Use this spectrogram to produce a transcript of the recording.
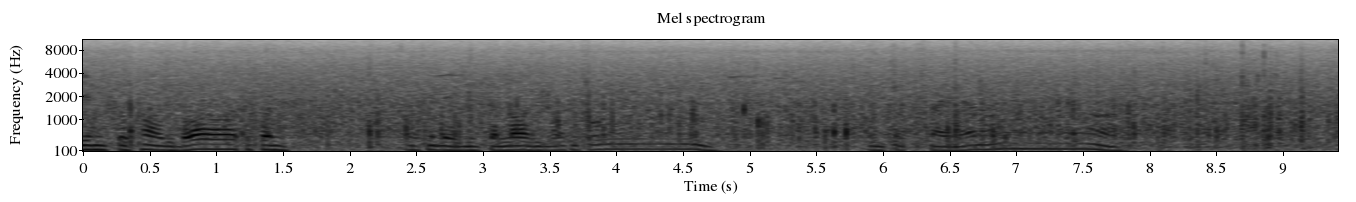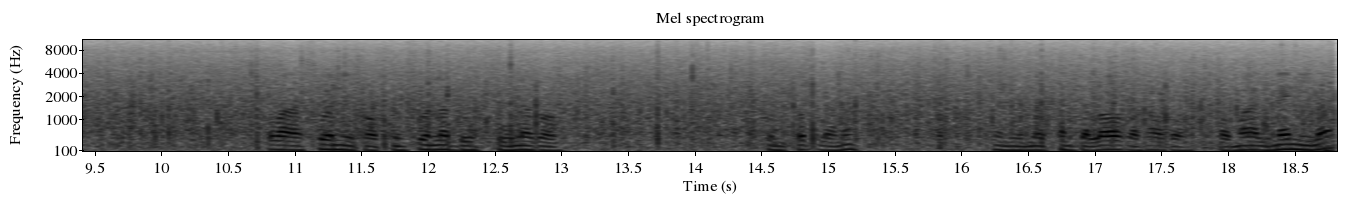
ยิ้มตัวพ่ออยู่บ่ทุกคนที่เลยยิ้มกันรออยู่บ่ทุกคนเป็นจุดใส่แล้วนะเพราะว่าส่วนนี้ก็เป็นส่วนระดูสูงแล้วก็เป็นครบแล้วนะอันนี้มันทันจะลอกกับเขาก็ต่อมาอยู่แน่นี้แล้ว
